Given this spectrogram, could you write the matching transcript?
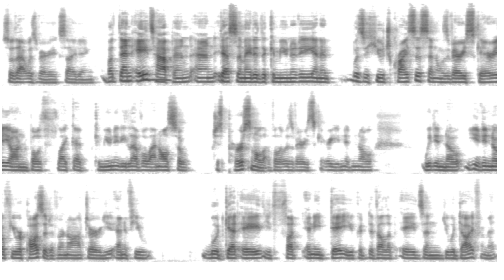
So that was very exciting. But then AIDS Mhm. happened and it decimated the community and it was a huge crisis and it was very scary on both like a community level and also just personal level. It was very scary. You didn't know we didn't know you didn't know if you were positive or not or you and if you would get AIDS, you thought any day you could develop AIDS and you would die from it.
